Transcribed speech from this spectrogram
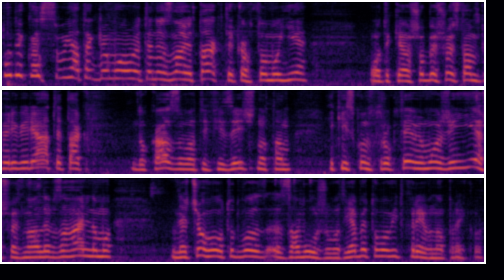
тут якась своя, так би мовити, не знаю, тактика в тому є. Отаке, а щоб щось там перевіряти, так, доказувати фізично, там якісь конструктиви, може і є щось, ну, але в загальному для чого тут завужувати? Я би того відкрив, наприклад.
